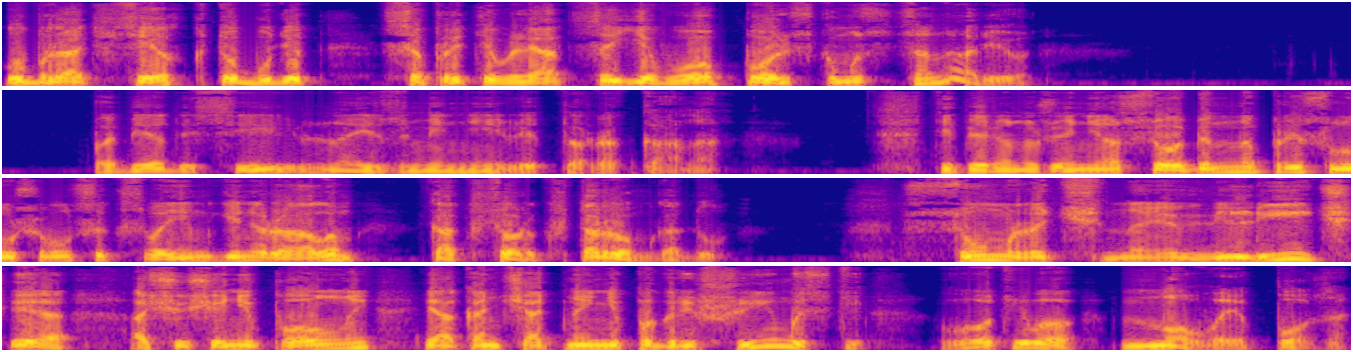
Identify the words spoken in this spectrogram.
убрать всех, кто будет сопротивляться его польскому сценарию. Победы сильно изменили таракана. Теперь он уже не особенно прислушивался к своим генералам, как в сорок втором году. Сумрачное величие, ощущение полной и окончательной непогрешимости — вот его новая поза.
